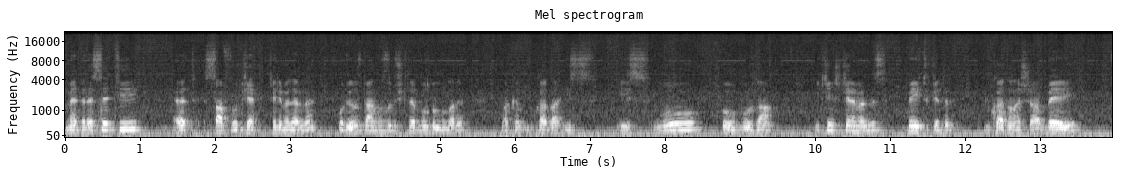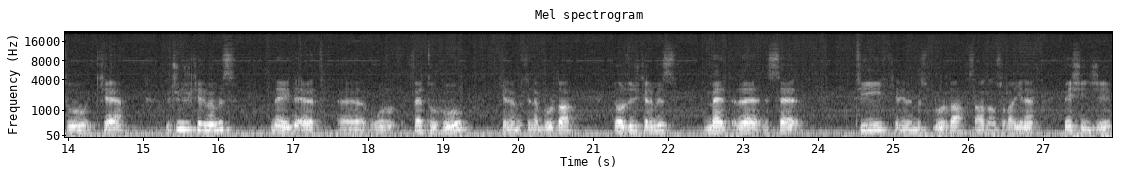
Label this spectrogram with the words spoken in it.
medreseti, evet, safuke kelimelerini buluyoruz. Ben hızlı bir şekilde buldum bunları. Bakın bu kadar. İs, ismuhu burada. İkinci kelimemiz beytükedir. Yukarıdan aşağı. Bey, tu, ke. Üçüncü kelimemiz neydi? Evet. E, gurfetuhu kelimemiz yine burada. Dördüncü kelimemiz medreseti kelimemiz burada. Sağdan sola. Yine beşinci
